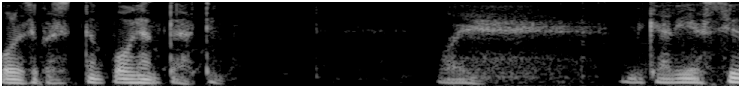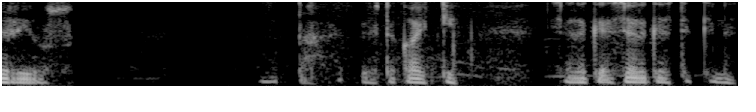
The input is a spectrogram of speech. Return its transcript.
olisiko se sitten pohjan tähti vai mikäli edes Sirius. Mutta yhtä kaikki selkeä, selkeästikin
